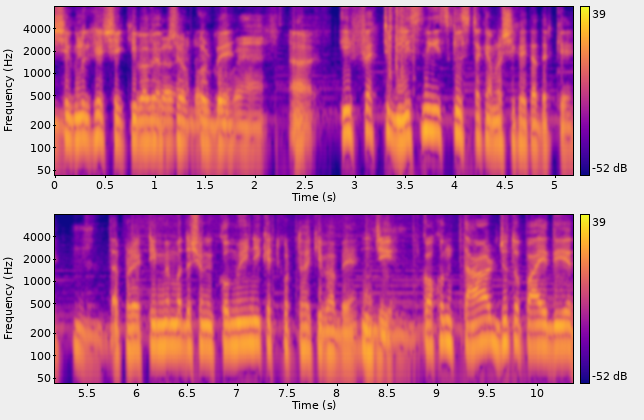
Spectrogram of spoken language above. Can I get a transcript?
সেগুলোকে সে কীভাবে handle করবে? হ্যাঁ। ইফেক্টিভ লিসনিং স্কিলসটাকে আমরা শিখাই তাদেরকে। তারপরে টিম মেম্বারদের সঙ্গে কমিউনিকেট করতে হয় কীভাবে? জি। কখন তার জুতো পায়ে দিয়ে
